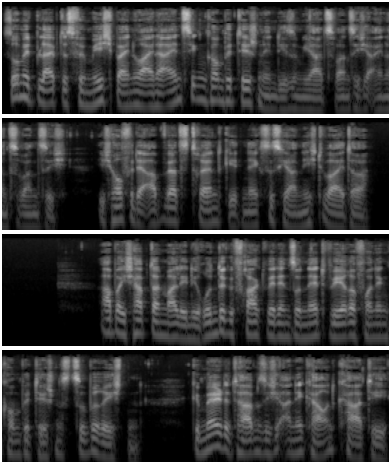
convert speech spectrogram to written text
Somit bleibt es für mich bei nur einer einzigen Competition in diesem Jahr 2021. Ich hoffe, der Abwärtstrend geht nächstes Jahr nicht weiter. Aber ich habe dann mal in die Runde gefragt, wer denn so nett wäre, von den Competitions zu berichten. Gemeldet haben sich Annika und Kati,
